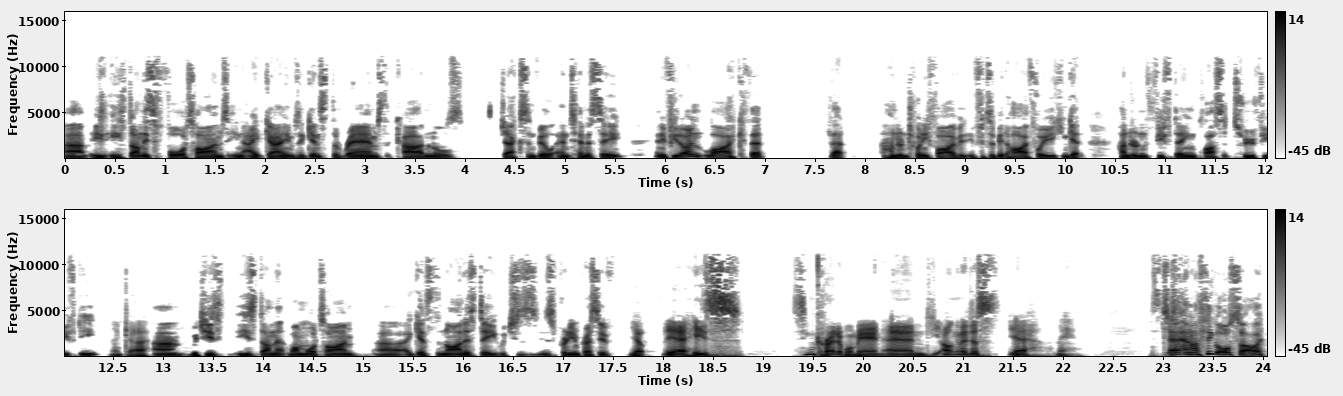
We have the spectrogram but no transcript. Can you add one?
Um, he, he's done this four times in eight games against the Rams, the Cardinals, Jacksonville, and Tennessee. And if you don't like that, that 125, if it's a bit high for you, you can get 115 plus at 250, Okay. um, which is, he's done that one more time, uh, against the Niners D, which is, is pretty impressive. Yep. Yeah, he's, he's incredible, man. And I'm going to just, yeah, man. And, and I think also, like,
